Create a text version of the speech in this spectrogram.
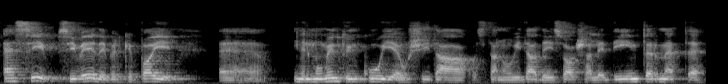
Eh sì, si vede perché poi... Eh nel momento in cui è uscita questa novità dei social e di internet,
